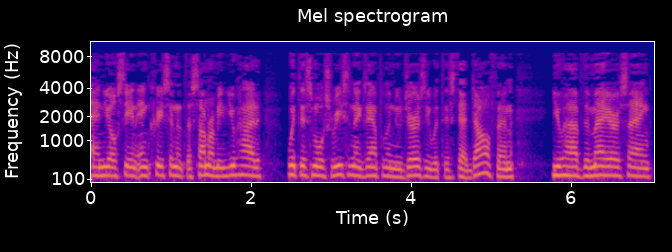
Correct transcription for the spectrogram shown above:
and you'll see an increase in it this summer. I mean, you had with this most recent example in New Jersey with this dead dolphin, you have the mayor saying,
